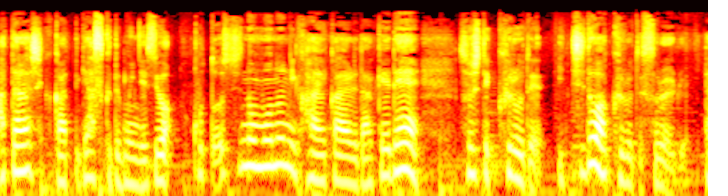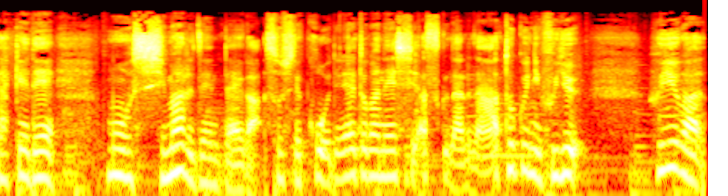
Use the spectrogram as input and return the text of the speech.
新しく買って安くてもいいんですよ。今年のものに買い替えるだけで、そして黒で、一度は黒で揃えるだけで、もう締まる全体が、そしてコーディネートがね、しやすくなるな。特に冬。冬は、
